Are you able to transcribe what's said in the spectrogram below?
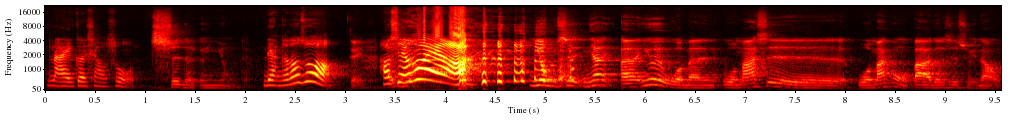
哪一个酵素？吃的跟用的，两个都做。对，好贤惠哦。用是，你看，呃，因为我们我妈是我妈跟我爸都是属于那种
